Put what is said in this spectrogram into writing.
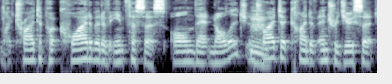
like tried to put quite a bit of emphasis on that knowledge and tried to kind of introduce it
